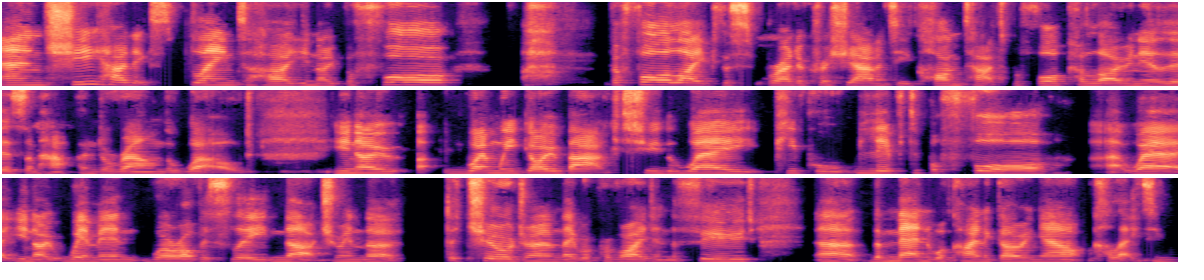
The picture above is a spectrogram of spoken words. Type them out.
and she had explained to her, you know, before before like the spread of Christianity, contact before colonialism happened around the world, you know, uh, when we go back to the way people lived before, uh, where you know women were obviously nurturing the the children, they were providing the food. Uh, the men were kind of going out collecting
